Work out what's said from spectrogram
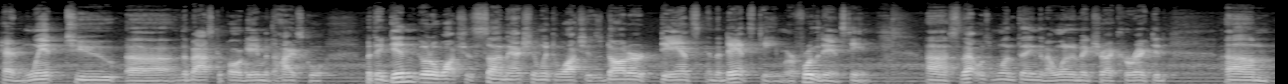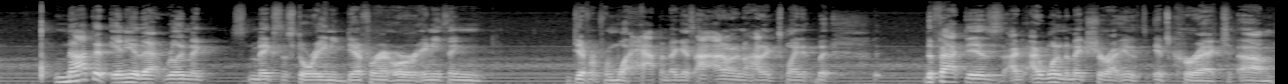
had went to uh, the basketball game at the high school but they didn't go to watch his son. They actually went to watch his daughter dance in the dance team or for the dance team. Uh, so that was one thing that I wanted to make sure I corrected. Um, not that any of that really makes makes the story any different or anything different from what happened. I guess I, I don't know how to explain it, but the fact is, I, I wanted to make sure I, it's, it's, correct. Um,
